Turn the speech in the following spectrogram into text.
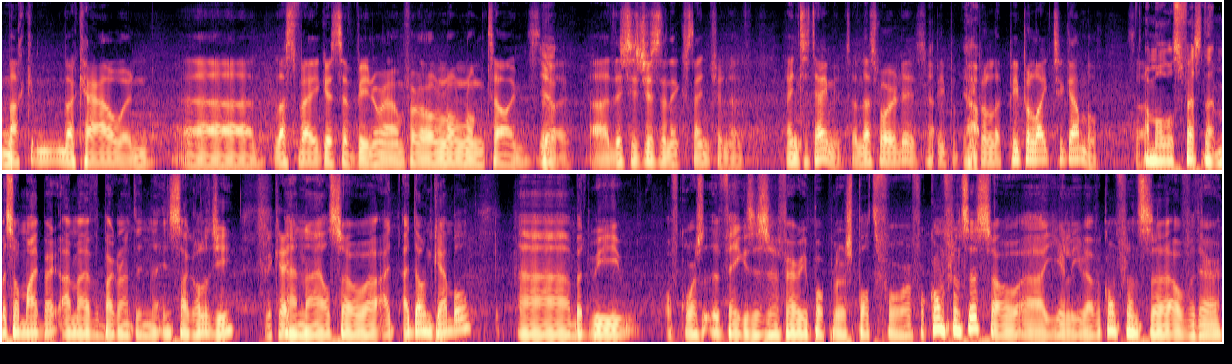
Macau and uh, Las Vegas have been around for a long, long time. So Yeah. uh, this is just an extension of entertainment, and that's what it is. Yeah. People, Yeah. people, people like to gamble. So, I'm always fascinated. So my back, I have a background in in psychology, okay. and I also uh, I, I don't gamble, uh, but we of course uh, Vegas is a very popular spot for for conferences. So uh, yearly we have a conference uh, over there.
